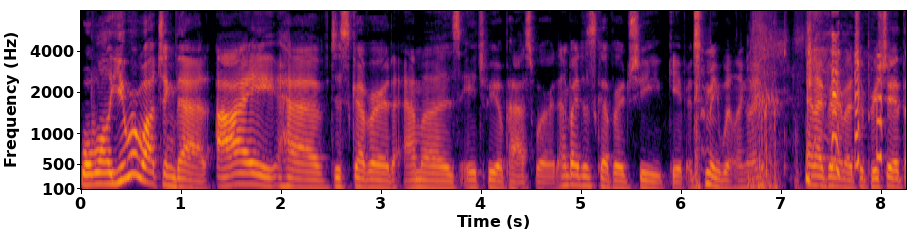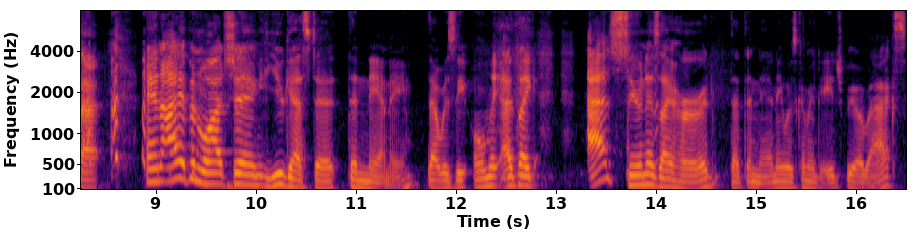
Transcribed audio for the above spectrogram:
Well, while you were watching that, I have discovered Emma's HBO password. And by discovered, she gave it to me willingly. and I very much appreciate that. And I have been watching, you guessed it, The Nanny. That was the only, I like, as soon as I heard that The Nanny was coming to HBO Max,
